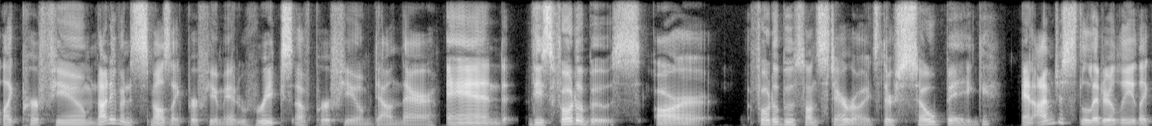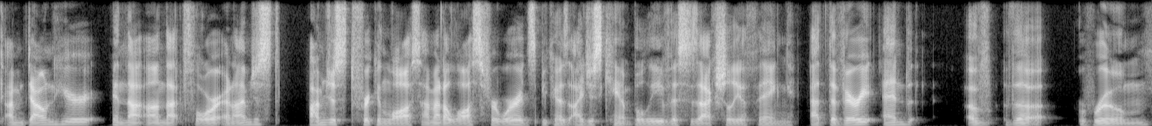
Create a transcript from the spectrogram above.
like perfume. Not even smells like perfume, it reeks of perfume down there. And these photo booths are photo booths on steroids. They're so big. And I'm just literally like I'm down here in that on that floor and I'm just I'm just freaking lost. I'm at a loss for words because I just can't believe this is actually a thing. At the very end of the room,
